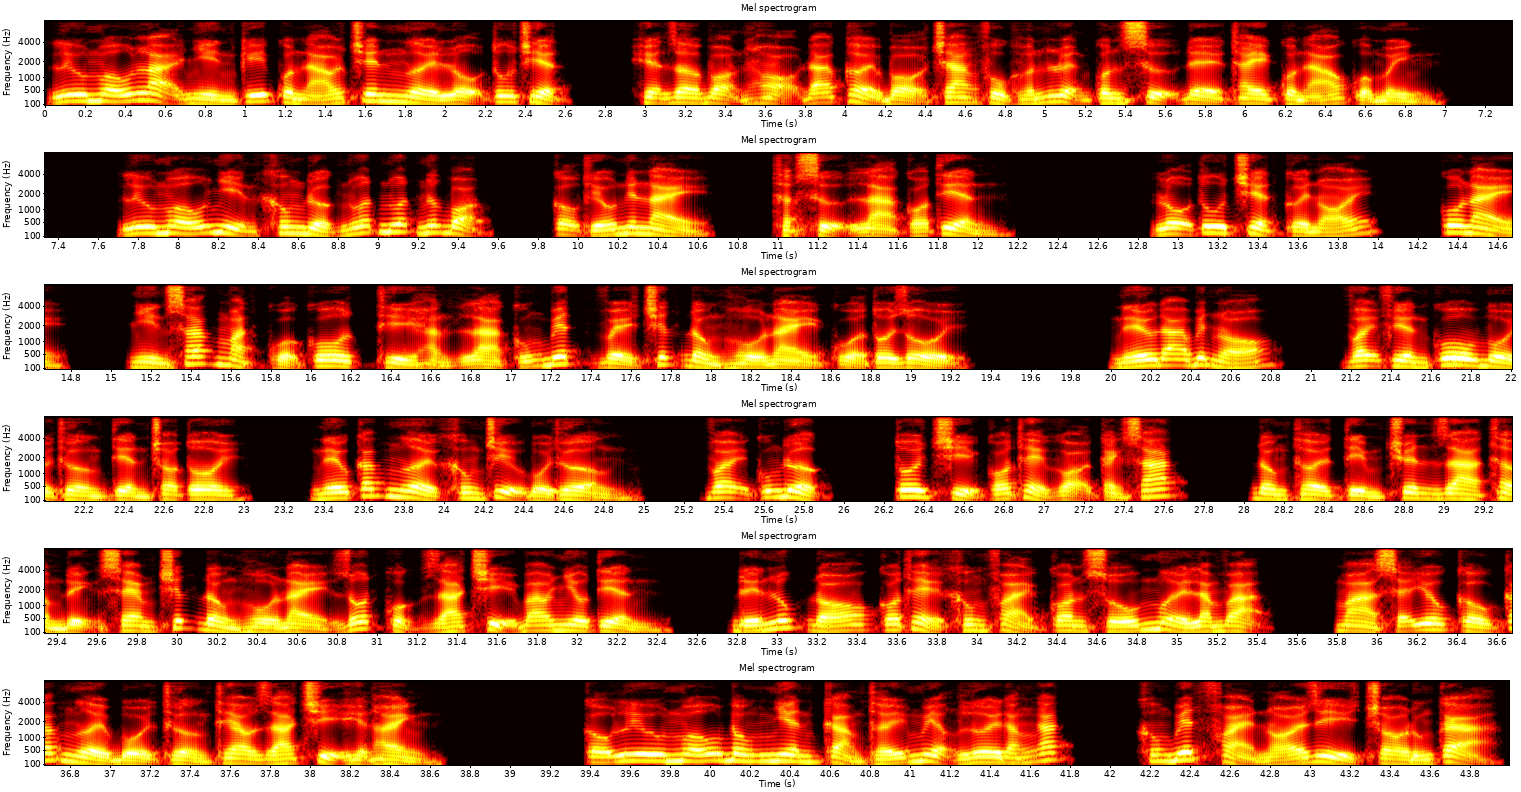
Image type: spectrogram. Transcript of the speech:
Lưu mẫu lại nhìn kỹ quần áo trên người lộ tu triệt, hiện giờ bọn họ đã cởi bỏ trang phục huấn luyện quân sự để thay quần áo của mình. Lưu mẫu nhịn không được nuốt nuốt nước bọn, cậu thiếu niên này, thật sự là có tiền. Lộ tu triệt cười nói, cô này, nhìn sắc mặt của cô thì hẳn là cũng biết về chiếc đồng hồ này của tôi rồi. Nếu đã biết nó, vậy phiền cô bồi thường tiền cho tôi, nếu các người không chịu bồi thường, vậy cũng được, tôi chỉ có thể gọi cảnh sát, đồng thời tìm chuyên gia thẩm định xem chiếc đồng hồ này rốt cuộc giá trị bao nhiêu tiền, đến lúc đó có thể không phải con số mười lăm vạn, mà sẽ yêu cầu các người bồi thường theo giá trị hiện hành. Cậu lưu mẫu đông nhiên cảm thấy miệng lươi đắng ngắt, không biết phải nói gì cho đúng cả.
